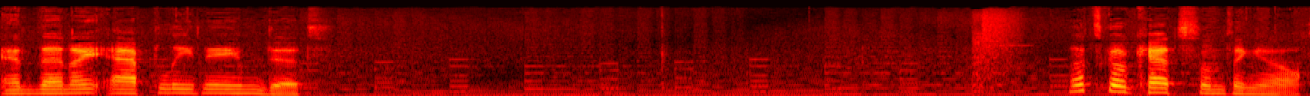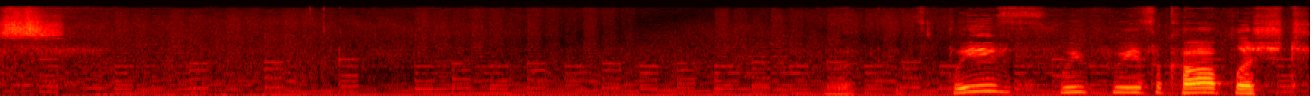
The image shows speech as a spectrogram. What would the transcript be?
And then I aptly named it. Let's go catch something else. We've we've we've accomplished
